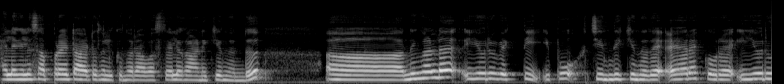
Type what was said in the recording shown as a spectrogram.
അല്ലെങ്കിൽ സെപ്പറേറ്റ് ആയിട്ട് നിൽക്കുന്ന ഒരു അവസ്ഥയിൽ കാണിക്കുന്നുണ്ട്. നിങ്ങളുടെ ഈ ഒരു വ്യക്തി ഇപ്പോൾ ചിന്തിക്കുന്നത് ഏറെക്കുറെ ഈ ഒരു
